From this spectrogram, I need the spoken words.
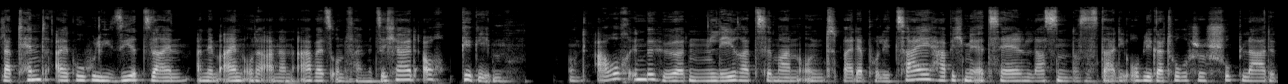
latent alkoholisiert sein an dem einen oder anderen Arbeitsunfall mit Sicherheit auch gegeben. Und auch in Behörden, Lehrerzimmern und bei der Polizei habe ich mir erzählen lassen, dass es da die obligatorische Schublade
